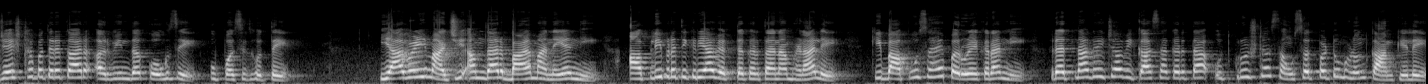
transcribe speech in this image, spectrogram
ज्येष्ठ पत्रकार अरविंद कोगजे उपस्थित होते. यावेळी माजी आमदार बाळ माने यांनी आपली प्रतिक्रिया व्यक्त करताना म्हणाले की बापूसाहेब परुळेकरांनी रत्नागिरीच्या विकासाकरता उत्कृष्ट संसदपटू म्हणून काम केले.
